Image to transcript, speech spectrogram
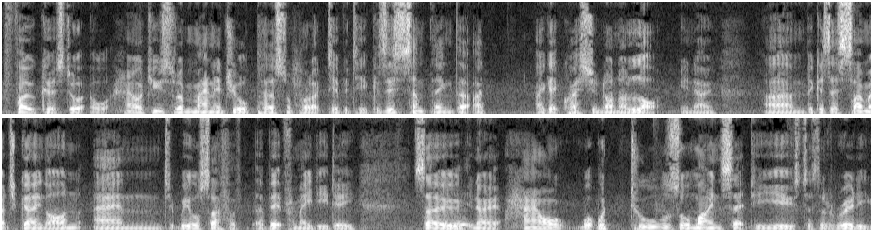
focused, or, or how do you sort of manage your personal productivity? Because this is something that I I get questioned on a lot. You know. Um, because there's so much going on, and we all suffer a bit from ADD. So, you know, how, what, what tools or mindset do you use to sort of really,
